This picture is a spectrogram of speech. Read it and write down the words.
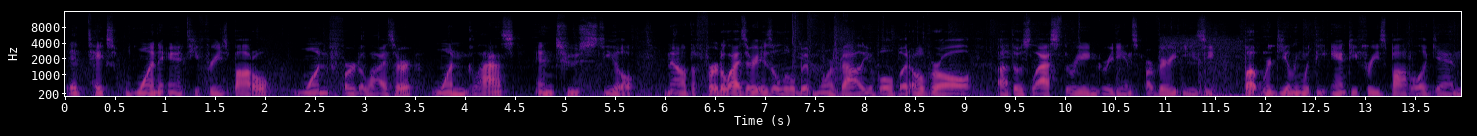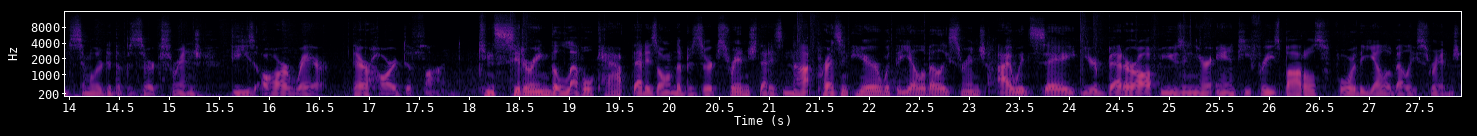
It takes one antifreeze bottle one fertilizer one glass and two steel. Now the fertilizer is a little bit more valuable but overall uh, those last three ingredients are very easy. But we're dealing with the antifreeze bottle again similar to the berserk syringe. These are rare. They're hard to find. Considering the level cap that is on the Berserk syringe that is not present here with the Yellow Belly syringe, I would say you're better off using your antifreeze bottles for the Yellow Belly syringe.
